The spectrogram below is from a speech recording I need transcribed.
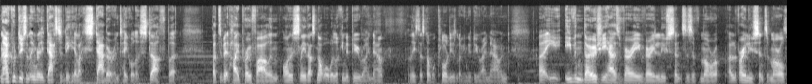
Now, I could do something really dastardly here, like stab her and take all her stuff, but that's a bit high profile, and honestly, that's not what we're looking to do right now. At least that's not what Claudia's looking to do right now, and uh, even though she has very, very loose senses of moral, a very loose sense of morals,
